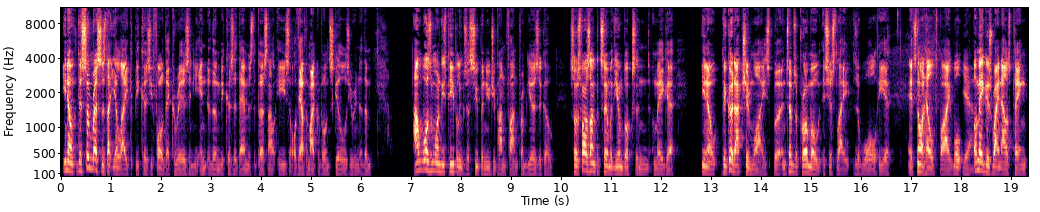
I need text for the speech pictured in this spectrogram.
you know, there's some wrestlers that you like because you follow their careers and you're into them because of them as the personalities or they have the microphone skills, you're into them. I wasn't one of these people who was a super New Japan fan from years ago. So as far as I'm concerned with the Young Bucks and Omega, you know, they're good action wise, but in terms of promo, it's just like there's a wall here. And it's not held by, well, Yeah. Omega's right now is playing,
